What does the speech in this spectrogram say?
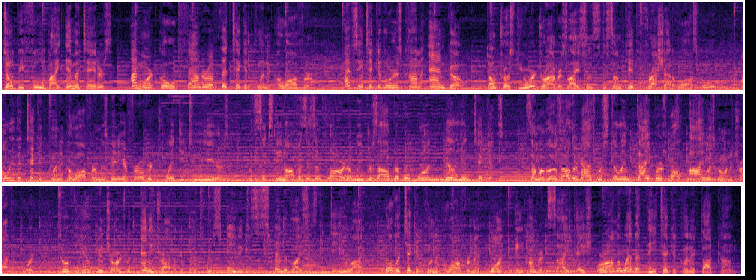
Don't be fooled by imitators. I'm Mark Gold, founder of The Ticket Clinic, a law firm. I've seen ticket lawyers come and go. Don't trust your driver's license to some kid fresh out of law school. Only The Ticket Clinic, a law firm, has been here for over 22 years. With 16 offices in Florida, we've resolved over 1 million tickets. Some of those other guys were still in diapers while I was going to traffic court. So if you've been charged with any traffic offense, from speeding to suspended license to DUI, call the Ticket Clinic a Law Firm at 1 800 Citation or on the web at theticketclinic.com.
